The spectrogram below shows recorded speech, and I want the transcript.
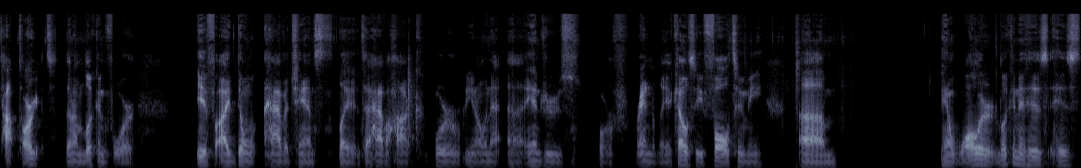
top targets that I'm looking for if I don't have a chance like to have a Hawk or you know an uh, Andrews or randomly a Kelce fall to me. Um, you know Waller looking at his his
